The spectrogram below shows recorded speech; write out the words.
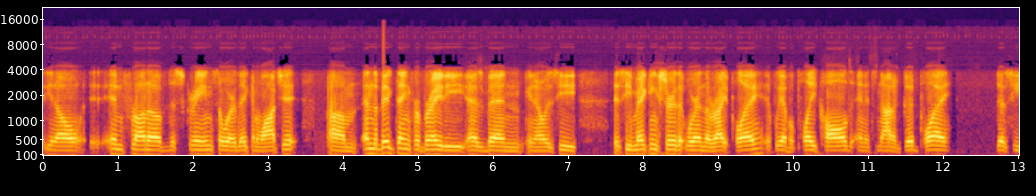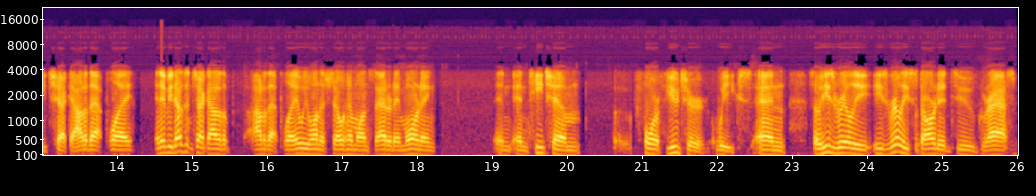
you know, in front of the screen so where they can watch it. Um, and the big thing for Brady has been, you know, is he is he making sure that we're in the right play? If we have a play called and it's not a good play, does he check out of that play? And if he doesn't check out of the out of that play, we want to show him on Saturday morning and and teach him for future weeks. And so he's really he's really started to grasp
